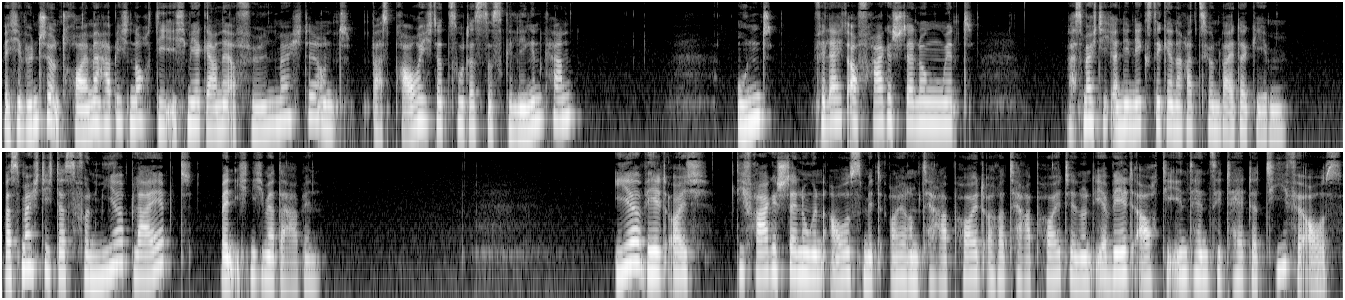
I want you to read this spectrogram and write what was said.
Welche Wünsche und Träume habe ich noch, die ich mir gerne erfüllen möchte und was brauche ich dazu, dass das gelingen kann? Und vielleicht auch Fragestellungen mit, was möchte ich an die nächste Generation weitergeben? Was möchte ich, dass von mir bleibt, wenn ich nicht mehr da bin? Ihr wählt euch die Fragestellungen aus mit eurem Therapeut, eurer Therapeutin und ihr wählt auch die Intensität der Tiefe aus.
